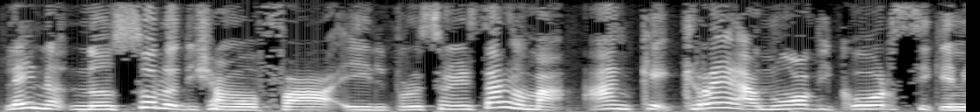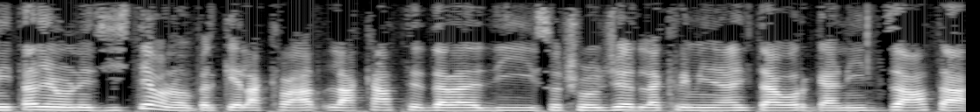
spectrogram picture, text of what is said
Lei no- non solo diciamo, fa il professore universitario, ma anche crea nuovi corsi che in Italia non esistevano, perché la, la cattedra di sociologia della criminalità organizzata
